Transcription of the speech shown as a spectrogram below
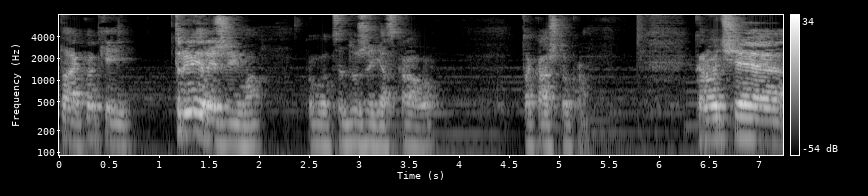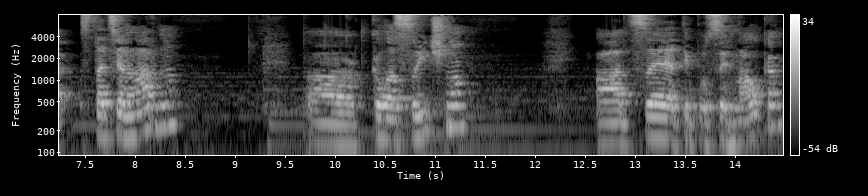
Так, окей. Три режима. О, це дуже яскраво. Така штука. Коротше, стаціонарно, класично. А це типу сигналка.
